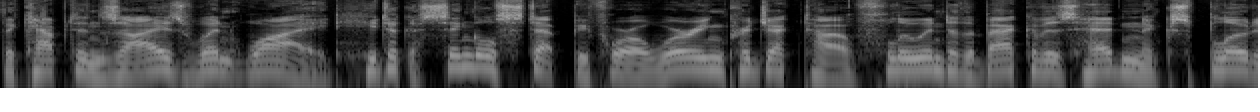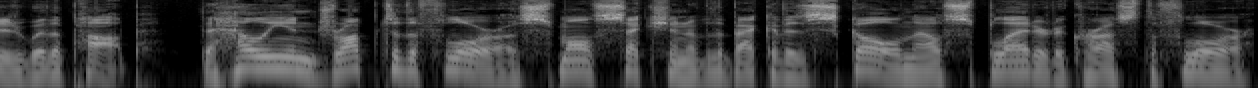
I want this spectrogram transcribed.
The captain's eyes went wide. He took a single step before a whirring projectile flew into the back of his head and exploded with a pop. The Hellion dropped to the floor, a small section of the back of his skull now splattered across the floor.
